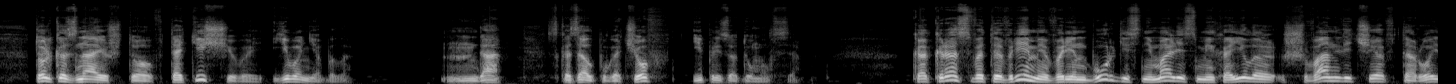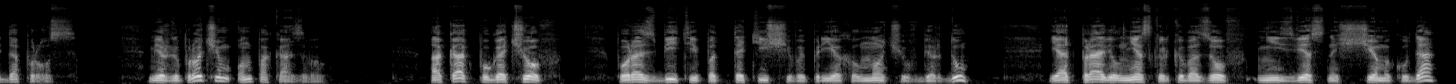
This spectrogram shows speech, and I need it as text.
— Только знаю, что в Татищевой его не было. — да, сказал Пугачев и призадумался. Как раз в это время в Оренбурге снимались Михаила Шванвича второй допрос. Между прочим, он показывал. А как Пугачев по разбитии под Татищевой приехал ночью в Берду и отправил несколько вазов неизвестно с чем и куда,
